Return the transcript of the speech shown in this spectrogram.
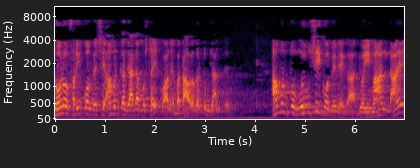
دونوں فریقوں میں سے امن کا زیادہ مستحق کون ہے؟ بتاؤ اگر تم جانتے ہو۔ امن تو وہ اسی کو ملے گا جو ایمان لائیں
